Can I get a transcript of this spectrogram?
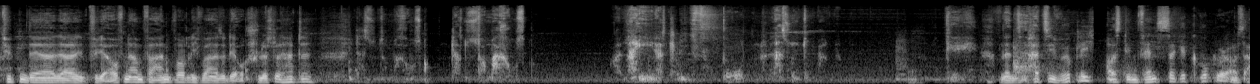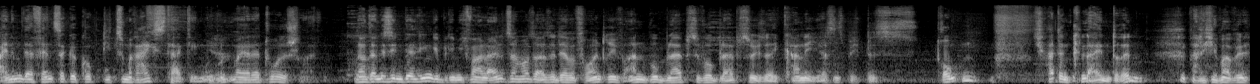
Typen, der da für die Aufnahmen verantwortlich war, also der auch Schlüssel hatte, lass uns doch mal rausgucken, lass uns doch mal rausgucken. Nein, das ist verboten, lass uns doch mal. Okay. Und dann hat sie wirklich aus dem Fenster geguckt, oder aus einem der Fenster geguckt, die zum Reichstag gingen. Und unten war ja der Todesstreifen. Na, und dann ist sie in Berlin geblieben. Ich war alleine zu Hause, also der Freund rief an, wo bleibst du, wo bleibst du? Ich sage, ich kann nicht. Erstens bin ich bis trunken. Ich hatte einen kleinen drin, weil ich immer, will-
